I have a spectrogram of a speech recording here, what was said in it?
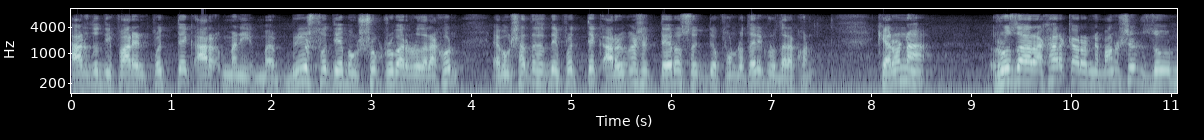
আর যদি পারেন প্রত্যেক আর মানে বৃহস্পতি এবং শুক্রবার রোজা রাখুন এবং সাথে সাথে প্রত্যেক আরবি মাসের তেরো, চোদ্দ, পনেরো তারিখ রোজা রাখুন। কেননা, রোজা রাখার কারণে মানুষের যৌন,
